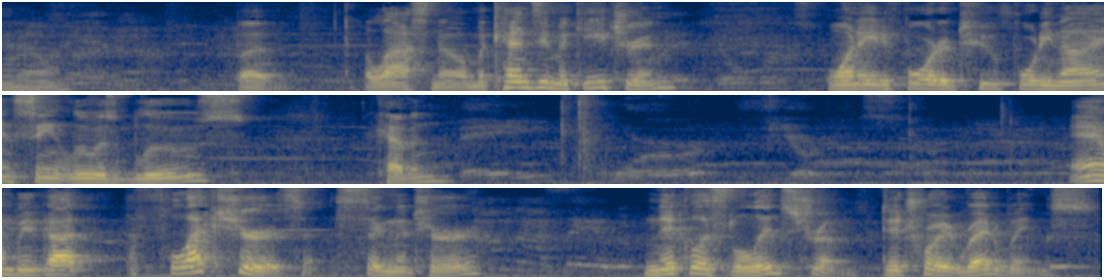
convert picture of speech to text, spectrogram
you know. But alas, no. Mackenzie MacEachern, 184 to 249, St. Louis Blues. Kevin. And we've got Flexure's signature, Nicklas Lidstrom, Detroit Red Wings.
